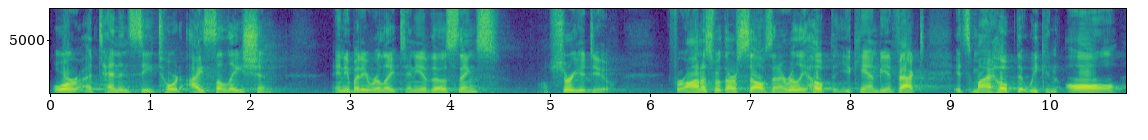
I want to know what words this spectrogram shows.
or a tendency toward isolation? Anybody relate to any of those things? Well, sure you do. If we're honest with ourselves, and I really hope that you can be, in fact, it's my hope that we can all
